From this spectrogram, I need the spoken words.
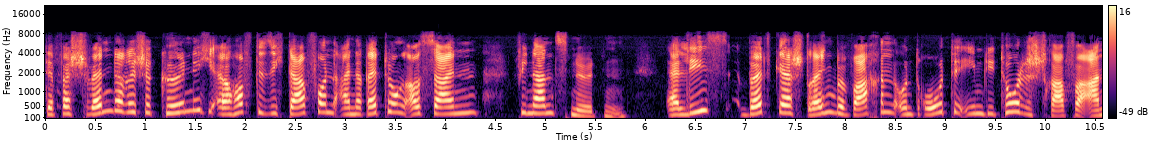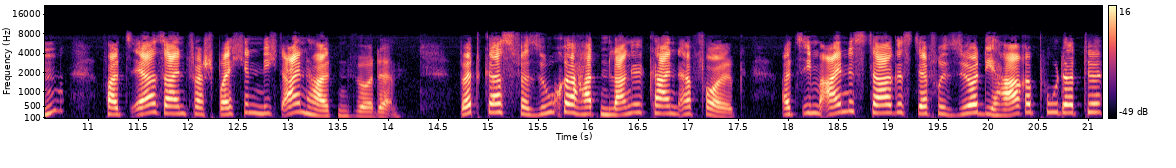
Der verschwenderische König erhoffte sich davon eine Rettung aus seinen Finanznöten. Er ließ Böttger streng bewachen und drohte ihm die Todesstrafe an, falls er sein Versprechen nicht einhalten würde. Böttgers Versuche hatten lange keinen Erfolg. Als ihm eines Tages der Friseur die Haare puderte,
